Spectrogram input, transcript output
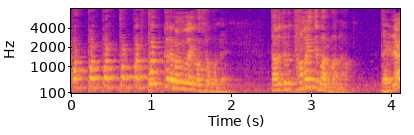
পট পট পট পট পট পট করে বাংলায় কথা বলে। তাহলে তুমি থামাইতে পারবা না, তাই না?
